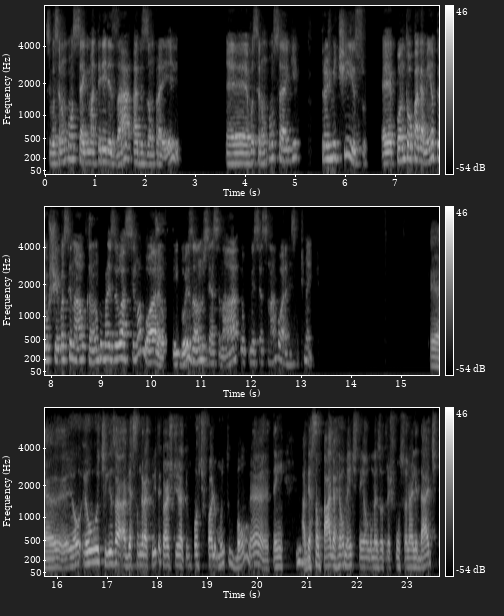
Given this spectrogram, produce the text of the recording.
se você não consegue materializar a visão para ele, é, você não consegue transmitir isso. É, quanto ao pagamento, eu chego a assinar o campo, mas eu assino agora. Eu fiquei dois anos sem assinar, eu comecei a assinar agora, recentemente. É, eu, eu, utilizo a versão gratuita, que eu acho que já tem um portfólio muito bom, né? Tem a uhum. versão paga realmente tem algumas outras funcionalidades.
